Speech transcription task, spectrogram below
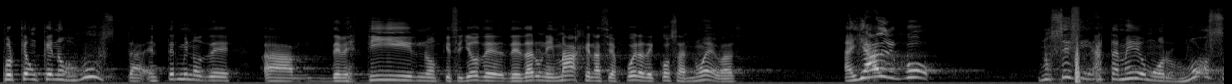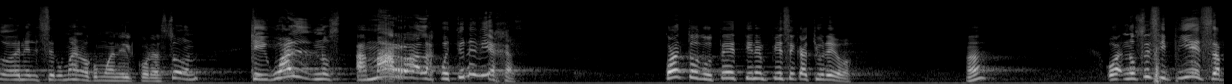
Porque aunque nos gusta en términos de, ah, de vestirnos, qué sé yo, de, de dar una imagen hacia afuera de cosas nuevas, hay algo, no sé si hasta medio morboso en el ser humano como en el corazón, que igual nos amarra a las cuestiones viejas. ¿Cuántos de ustedes tienen pies de cachureo? ¿Ah? No sé si pieza,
